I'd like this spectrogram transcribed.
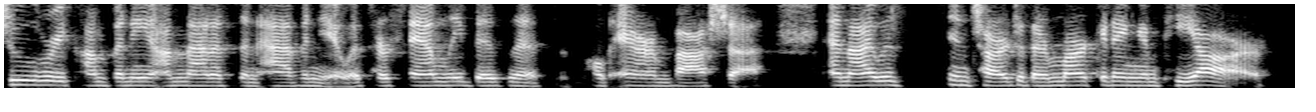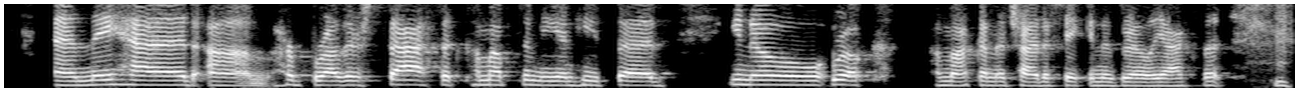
jewelry company on Madison Avenue. It's her family business. It's called Aaron Basha. And I was in charge of their marketing and PR. And they had um, her brother Sass had come up to me and he said, You know, Brooke, I'm not going to try to fake an Israeli accent.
